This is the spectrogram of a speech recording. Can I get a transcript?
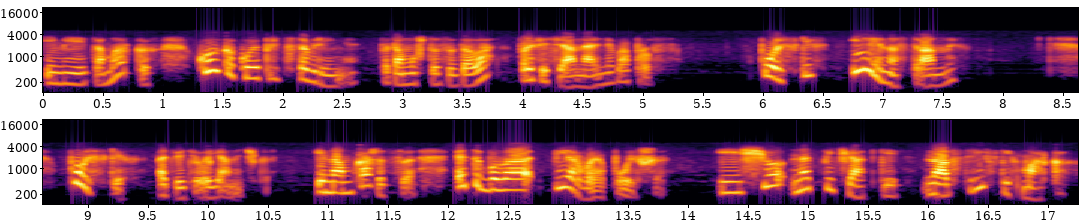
имеет о марках кое-какое представление, потому что задала профессиональный вопрос. Польских или иностранных? Польских, ответила Яночка. И нам кажется, это была первая Польша. И еще надпечатки на австрийских марках.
